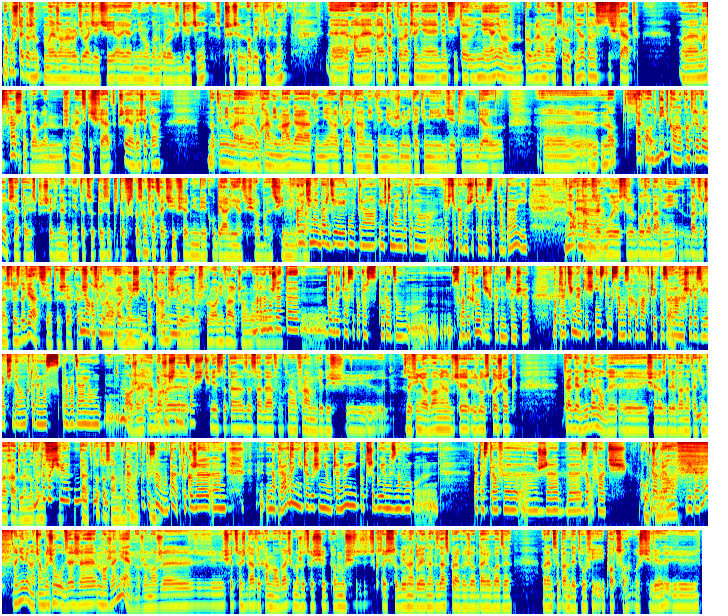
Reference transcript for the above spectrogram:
No oprócz tego, że moja żona rodziła dzieci, a ja nie mogłem urodzić dzieci z przyczyn obiektywnych, ale, ale tak to raczej nie, więc to nie, ja nie mam problemu absolutnie, natomiast świat e, ma straszny problem, męski świat, przejawia się to no, tymi ma ruchami maga, tymi alt-rightami, tymi różnymi takimi, gdzie ty e, no taką odbitką, no kontrrewolucja to jest przecież ewidentnie. To, co, to, jest, to wszystko są faceci w średnim wieku, biali jacyś albo jacyś inni. Ale ci najbardziej ultra jeszcze mają do tego dość ciekawe życiorysy, prawda? I no, tam z e, reguły jest, żeby było zabawniej, bardzo często jest dewiacja też jakaś, no, z którą mówię, oni, właśnie. tak się domyśliłem, z którą oni walczą. No, ale e, może te mm, dobre czasy po prostu rodzą mm, słabych ludzi w pewnym sensie, bo tracimy jakiś instynkt samozachowawczy i pozwalamy tak. się rozwijać ideom, które nas sprowadzają mm, może, a w jakąś może nicość. jest to ta zasada, którą Fromm kiedyś y, zdefiniował, mianowicie ludzkość od tragedii do nudy y, się rozgrywa na takim wahadle. No, no więc, to właściwie... Tak, to to samo. Tak, no. to to samo, tak. Tylko, że naprawdę niczego się nie uczymy i potrzebujemy znowu katastrofy, y, żeby zaufać Kurczę, no, no nie wiem, no ciągle się łudzę, że może nie, no, że może się coś da wyhamować, może coś komuś, ktoś sobie nagle jednak zda sprawę, że oddaje władzę w ręce bandytów i, i po co właściwie. I,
